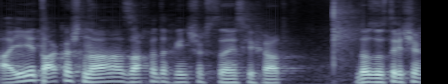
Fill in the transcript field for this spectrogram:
а і також на заходах інших студентських рад. До зустрічі!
